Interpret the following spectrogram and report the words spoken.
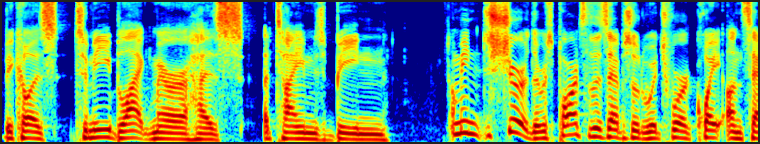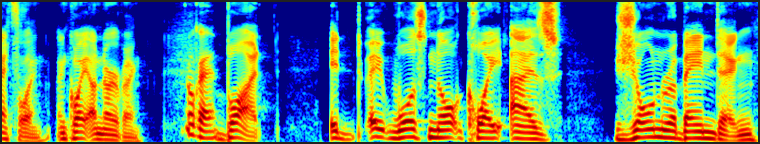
because to me Black Mirror has at times been I mean, sure, there was parts of this episode which were quite unsettling and quite unnerving Okay. but it it was not quite as genre bending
